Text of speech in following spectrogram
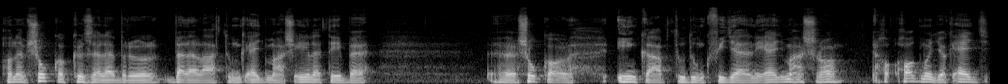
hanem sokkal közelebbről belelátunk egymás életébe, sokkal inkább tudunk figyelni egymásra. Hadd mondjak egy,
